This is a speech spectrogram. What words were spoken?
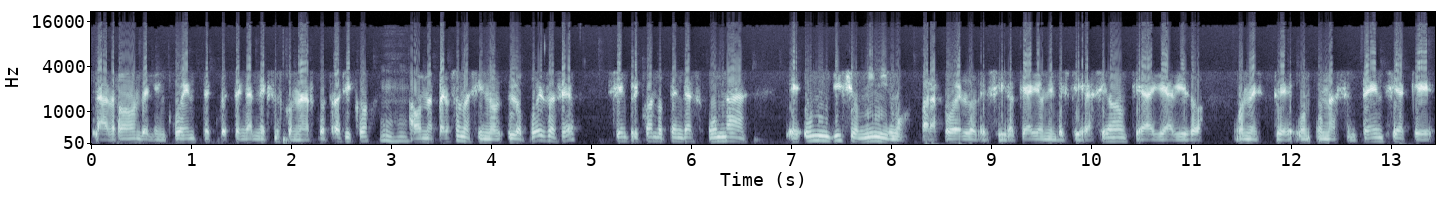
ladrón, delincuente, que tenga nexos con el narcotráfico a una persona, sino lo puedes hacer siempre y cuando tengas una eh, un indicio mínimo para poderlo decir, que haya una investigación, que haya habido un, este, una sentencia, que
